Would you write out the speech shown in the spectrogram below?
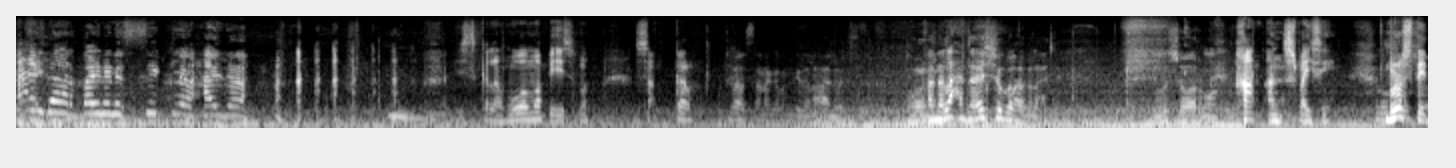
حيدر بين السكلة حيدر اسكلام هو ما في اسمه سكر بس انا كمان كده لحالي بس هذا لحجة ايش شغل هذا لحجة؟ الشاورما hot and spicy بروستد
